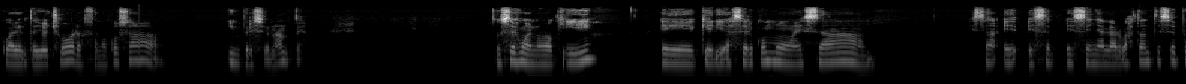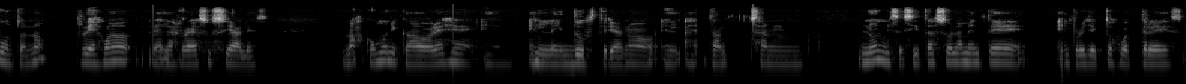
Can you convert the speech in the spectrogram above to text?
48 horas. Fue una cosa impresionante. Entonces, bueno, aquí eh, quería hacer como esa, esa, e, e, señalar bastante ese punto, ¿no? Riesgo de las redes sociales, más comunicadores en, en, la industria, ¿no? no necesitas solamente en proyectos Web3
